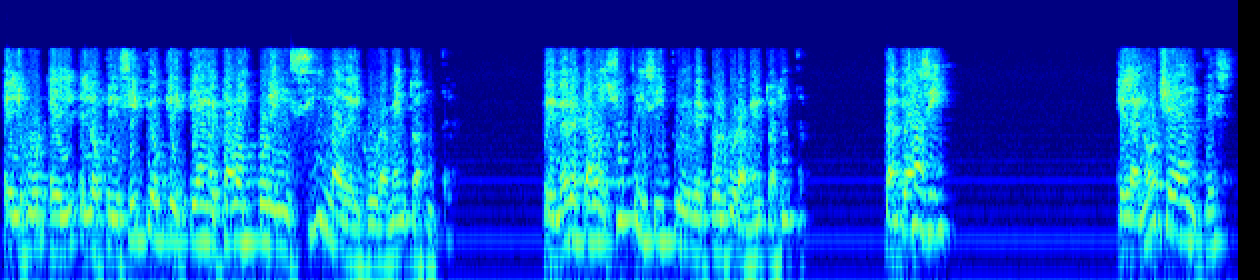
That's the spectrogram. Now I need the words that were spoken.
los principios cristianos estaban por encima del juramento a. Primero estaban sus principios y después el juramento a. Tanto es así que la noche antes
